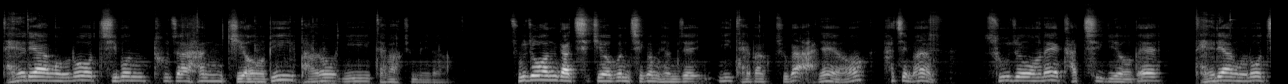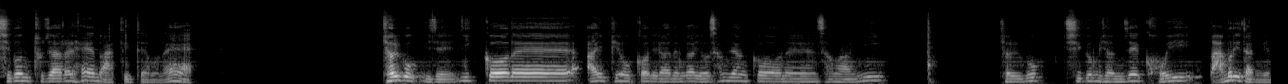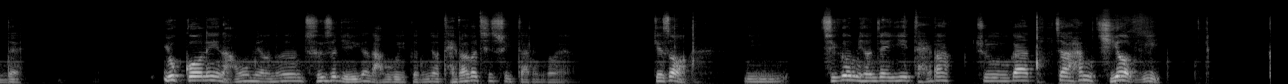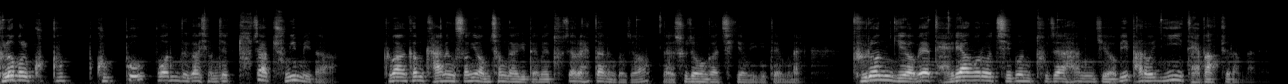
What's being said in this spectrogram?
대량으로 지분 투자한 기업이 바로 이 대박주입니다. 수조 원 가치 기업은 지금 현재 이 대박주가 아니에요. 하지만 수조 원의 가치 기업에 대량으로 지분 투자를 해 놨기 때문에 결국 이제 이 건의 IPO 건이라든가 요 상장건의 상황이 결국 지금 현재 거의 마무리 단계인데 요건이 나오면은 슬슬 얘기가 나오고 있거든요. 대박을 칠 수 있다는 거예요. 그래서 이 지금 현재 이 대박주가 투자한 기업이 글로벌 국부, 국부 펀드가 현재 투자 중입니다. 그만큼 가능성이 엄청나기 때문에 투자를 했다는 거죠. 네, 수조원 가치 기업이기 때문에. 그런 기업에 대량으로 지분 투자한 기업이 바로 이 대박주란 말이에요.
